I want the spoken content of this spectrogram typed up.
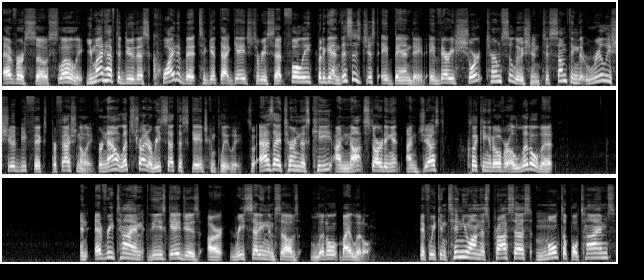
ever so slowly. You might have to do this quite a bit to get that gauge to reset fully, but again, this is just a band-aid, a very short-term solution to something that really should be fixed professionally. For now, let's try to reset this gauge completely. So as I turn this key, I'm not starting it, I'm just clicking it over a little bit. And every time these gauges are resetting themselves little by little. If we continue on this process multiple times,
